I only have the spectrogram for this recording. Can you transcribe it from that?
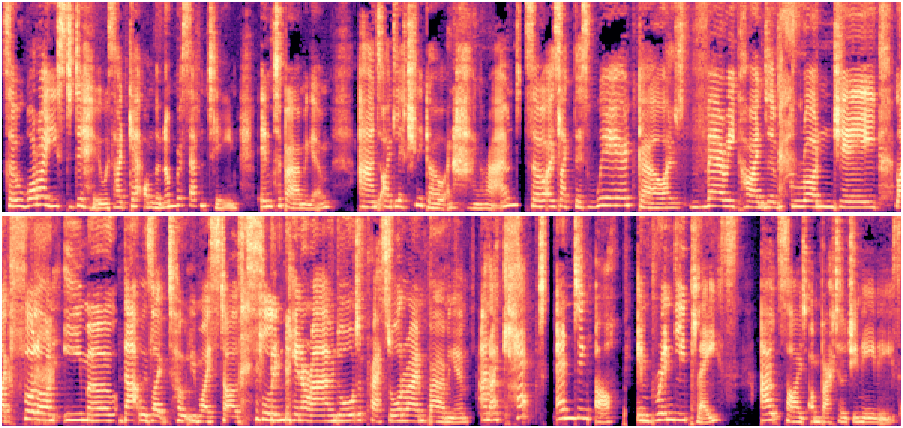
So, what I used to do is I'd get on the number 17 into Birmingham and I'd literally go and hang around. So, I was like this weird girl. I was very kind of grungy, like full on emo. That was like totally my style, slinking around, all depressed, all around Birmingham. And I kept ending up in Brindley Place outside Umberto Giannini's.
